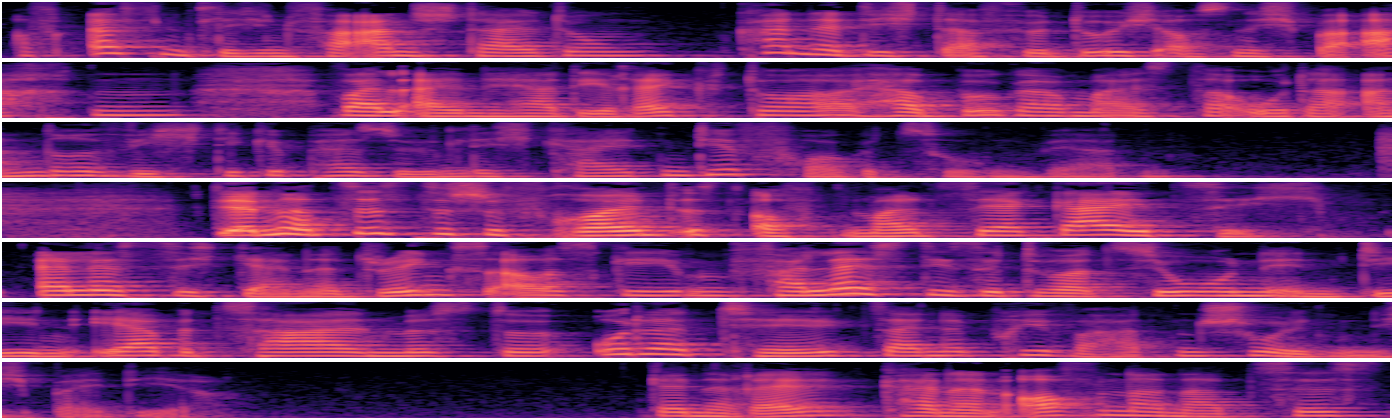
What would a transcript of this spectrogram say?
Auf öffentlichen Veranstaltungen kann er dich dafür durchaus nicht beachten, weil ein Herr Direktor, Herr Bürgermeister oder andere wichtige Persönlichkeiten dir vorgezogen werden. Der narzisstische Freund ist oftmals sehr geizig. Er lässt sich gerne Drinks ausgeben, verlässt die Situation, in denen er bezahlen müsste oder tilgt seine privaten Schulden nicht bei dir. Generell kann ein offener Narzisst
